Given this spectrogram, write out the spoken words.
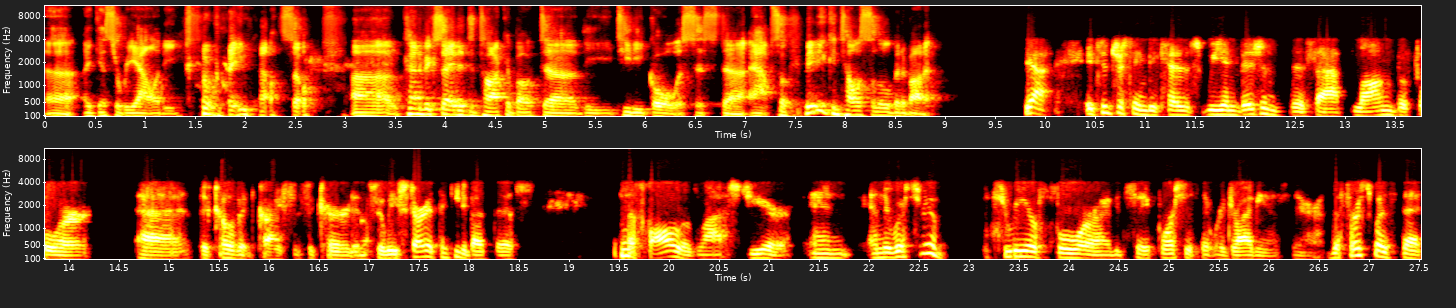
uh, I guess, a reality right now. So, uh, kind of excited to talk about uh, the TD Goal Assist app. So, maybe you can tell us a little bit about it. Yeah, it's interesting because we envisioned this app long before uh, the COVID crisis occurred, and so we started thinking about this in the fall of last year, and and there were sort of three or four, I would say, forces that were driving us there. The first was that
